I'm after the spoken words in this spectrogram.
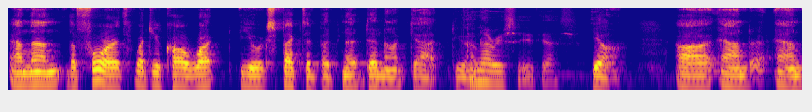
And then the fourth, what do you call what you expected but did not get? Do you Do have not receive. Yes, Yeah, uh, and and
